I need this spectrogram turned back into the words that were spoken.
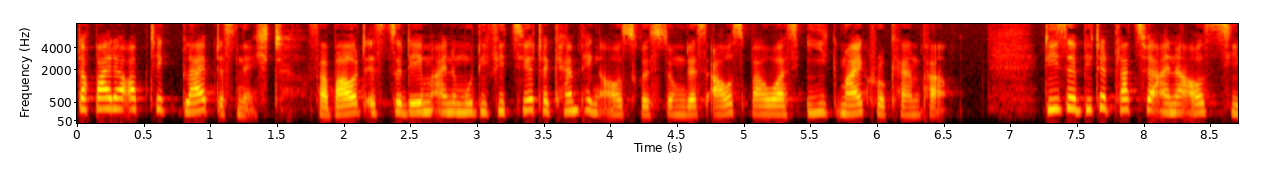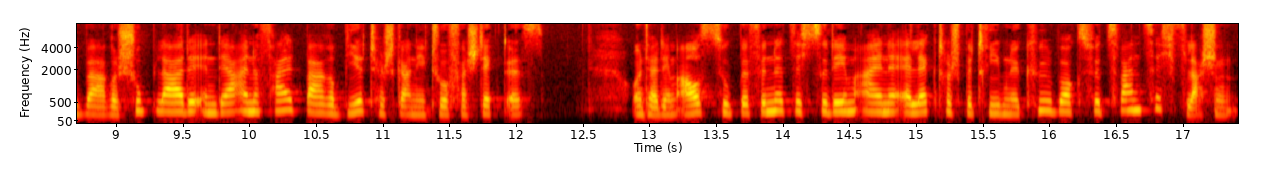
Doch bei der Optik bleibt es nicht. Verbaut ist zudem eine modifizierte Campingausrüstung des Ausbauers E-Microcamper. Diese bietet Platz für eine ausziehbare Schublade, in der eine faltbare Biertischgarnitur versteckt ist. Unter dem Auszug befindet sich zudem eine elektrisch betriebene Kühlbox für 20 Flaschen.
